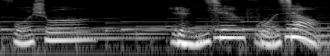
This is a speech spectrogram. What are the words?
佛说人间佛教。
